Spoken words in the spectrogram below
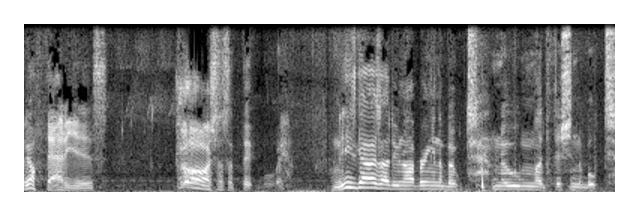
Look how fat he is. Gosh, that's a thick boy. And these guys I do not bring in the boat. No mudfish in the boat.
